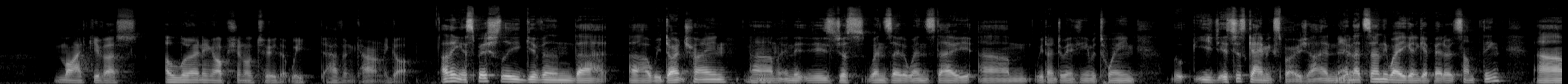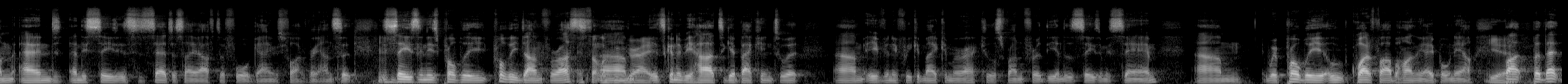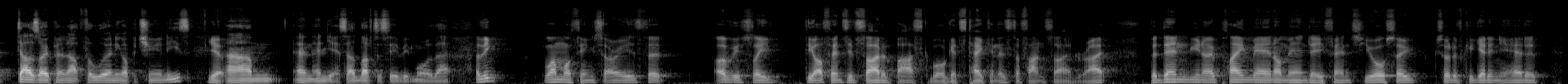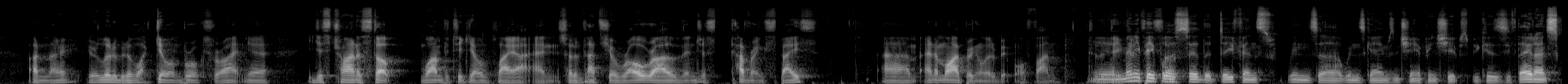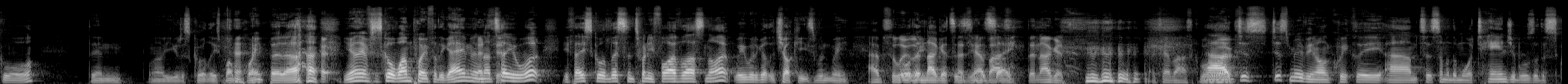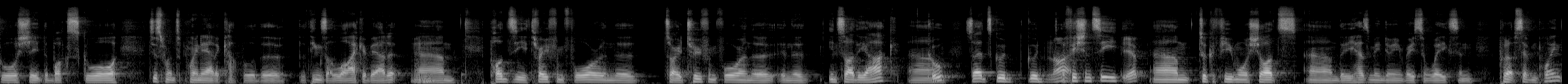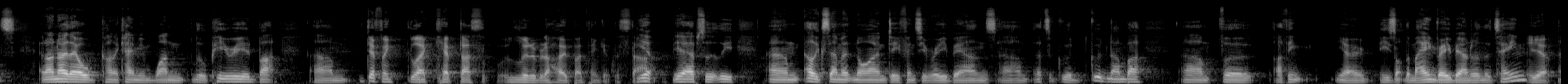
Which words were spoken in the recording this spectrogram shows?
might give us a learning option or two that we haven't currently got. I think especially given that uh, we don't train Mm-hmm. um, and it is just Wednesday to Wednesday, um, we don't do anything in between. Look, you, it's just game exposure, and, Yeah. and that's the only way you're going to get better at something. Um, and and this season, it's sad to say, after four games, five rounds, that the season is probably probably done for us. It's not looking um, great. It's going to be hard to get back into it, um, even if we could make a miraculous run for at the end of the season with Sam. Um, we're probably quite far behind the eight ball now, Yeah. but but that does open it up for learning opportunities. Yep. Um, and, and yes, I'd love to see a bit more of that. I think one more thing, sorry, is that obviously the offensive side of basketball gets taken as the fun side, right? But then, you know, playing man on man defense, you also sort of could get in your head of, I don't know, you're a little bit of like Dillon Brooks, right? And you're, you're just trying to stop one particular player and sort of that's your role rather than just covering space. Um, and it might bring a little bit more fun to the Yeah, defense. many people have said that defense wins uh, wins games and championships because if they don't score, then well, you got to score at least one point. But uh, you only have to score one point for the game. And I'll tell it. you what, if they scored less than twenty five last night, we would have got the chockies, wouldn't we? Absolutely. Or the Nuggets, as That's you would bas- say. The Nuggets. That's how basketball Uh, works. just just moving on quickly um, to some of the more tangibles of the score sheet, the box score. Just want to point out a couple of the, the things I like about it. Mm-hmm. Um, Podsy three from four in the sorry two from four in the in the inside the arc. Um, Cool. So that's good good Nice. efficiency. Yep. Um, took a few more shots um, that he hasn't been doing in recent weeks and put up seven points. And I know they all kind of came in one little period, but um, Definitely like kept us a little bit of hope, I think, at the start. Yep, yeah, absolutely. Um, Alex Zammett nine defensive rebounds. Um, that's a good good number um, for. I think you know he's not the main rebounder on the team. Yep.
